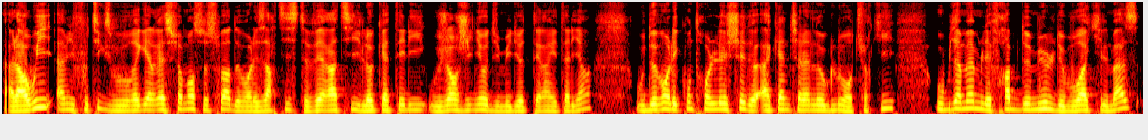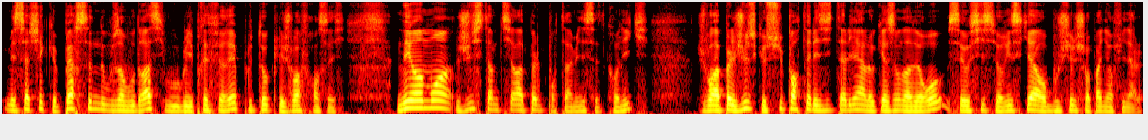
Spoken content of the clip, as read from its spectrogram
Alors oui, ami Footix, vous vous régalerez sûrement ce soir devant les artistes Verratti, Locatelli ou Jorginho du milieu de terrain italien, ou devant les contrôles léchés de Hakan Çalhanoğlu en Turquie, ou bien même les frappes de mule de Burak Ilmaz, mais sachez que personne ne vous en voudra si vous les préférez plutôt que les joueurs français. Néanmoins, juste un petit rappel pour terminer cette chronique. Je vous rappelle juste que supporter les Italiens à l'occasion d'un euro, c'est aussi se risquer à reboucher le champagne en finale.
